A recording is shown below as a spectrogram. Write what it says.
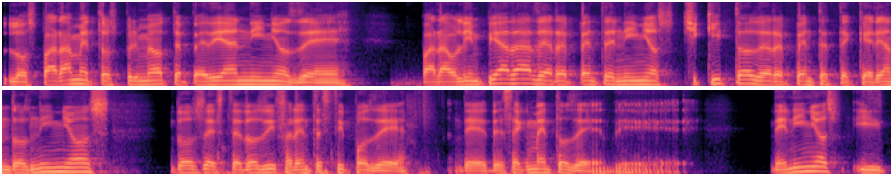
los parámetros. Primero te pedían niños de para Olimpiada, de repente niños chiquitos, de repente te querían dos niños, dos, este, dos diferentes tipos de, de- segmentos de, de- de niños y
